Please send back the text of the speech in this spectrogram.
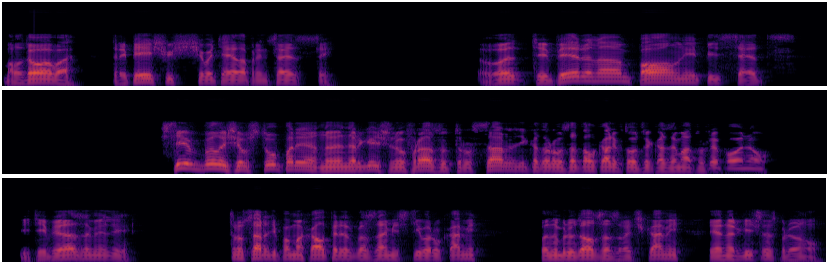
молодого, трепещущего тела принцессы. «Вот теперь нам полный писец», Стив был еще в ступоре, но энергичную фразу Труссарди, которого затолкали в тот же каземат, уже понял. «И тебя замели». Труссарди помахал перед глазами Стива руками, понаблюдал за зрачками и энергично сплюнул.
